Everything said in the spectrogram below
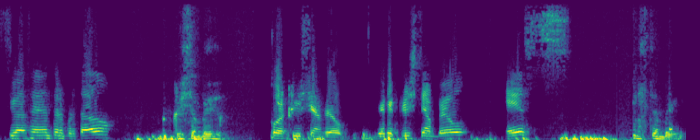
si va a ser interpretado Christian Bale. Por Christian Bale, ya que Christian Bale es, Christian Bale.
